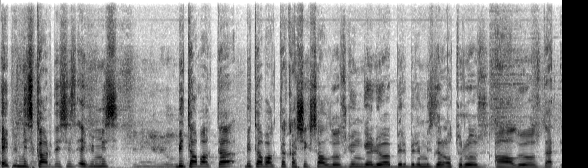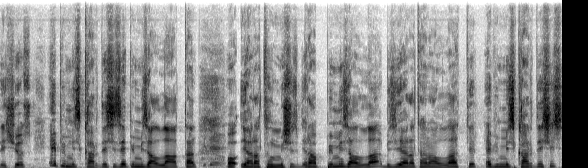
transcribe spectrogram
Hepimiz kardeşiz. Hepimiz bir tabakta bir tabakta kaşık sallıyoruz. Gün geliyor birbirimizle oturuyoruz, ağlıyoruz, dertleşiyoruz. Hepimiz kardeşiz. Hepimiz Allah'tan o yaratılmışız. Rabbimiz Allah, bizi yaratan Allah'tır. Hepimiz kardeşiz.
